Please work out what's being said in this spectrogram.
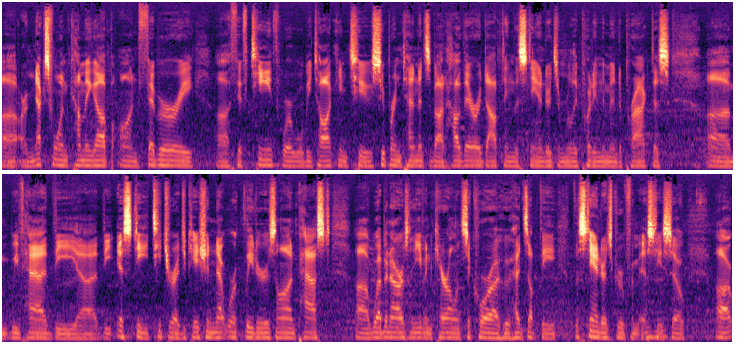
uh, our next one coming up on February uh, 15th, where we'll be talking to superintendents about how they're adopting the standards and really putting them into practice. Um, we've had the uh, the ISTE Teacher Education Network leaders on past uh, webinars, and even Carolyn Sykora, who heads up the the standards group from ISTE. So, uh,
